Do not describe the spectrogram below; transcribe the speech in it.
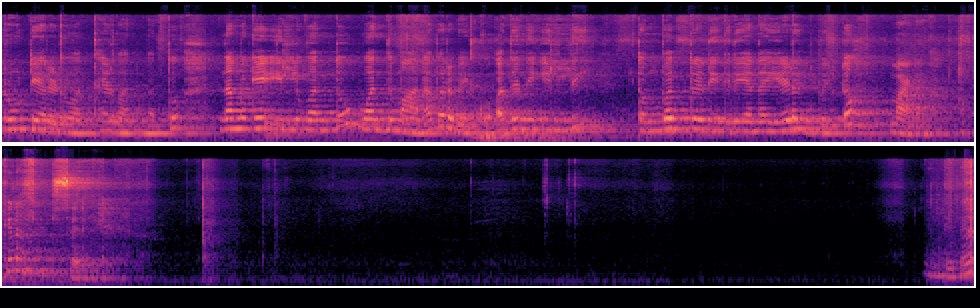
ರೂಟ್ ಎರಡು ಅಂತ ಹೇಳಿ ಬಂತು ನಮಗೆ ಇಲ್ಲಿ ಒಂದು ಒಂದು ಮಾನ ಬರಬೇಕು. ಅದನ್ನು ಇಲ್ಲಿ ತೊಂಬತ್ತು ಡಿಗ್ರಿಯನ್ನು ಎಳೆದ್ಬಿಟ್ಟು ಮಾಡೋಣ. ಓಕೆನಾ ಸರಿ ಇಲ್ಲಿದೆ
